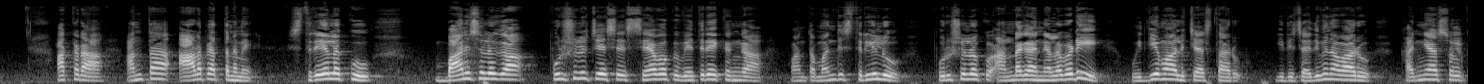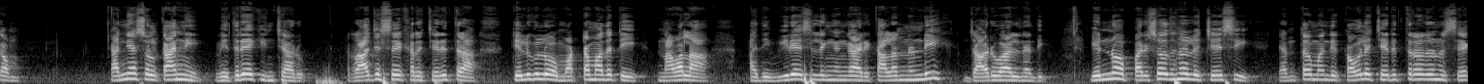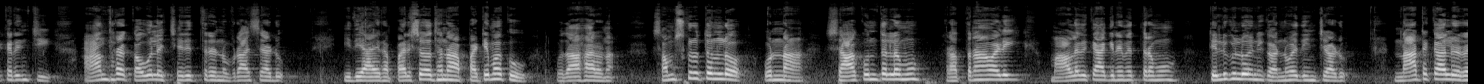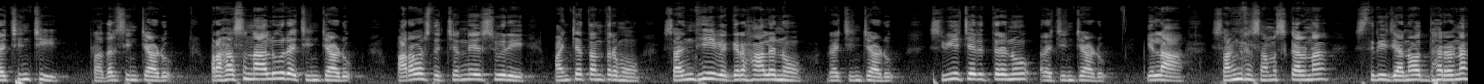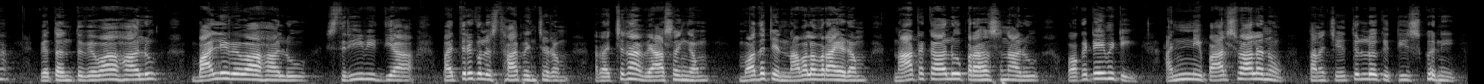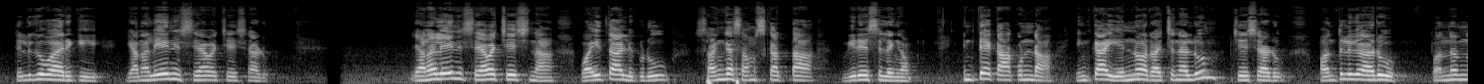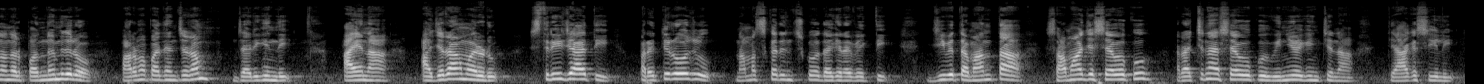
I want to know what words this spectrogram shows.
అక్కడ అంతా ఆడపెత్తనమే. స్త్రీలకు బానిసలుగా పురుషులు చేసే సేవకు వ్యతిరేకంగా కొంతమంది స్త్రీలు పురుషులకు అండగా నిలబడి ఉద్యమాలు చేస్తారు. ఇది చదివిన వారు కన్యాశుల్కం కన్యాశుల్కాన్ని వ్యతిరేకించారు. రాజశేఖర చరిత్ర తెలుగులో మొట్టమొదటి నవల అది వీరేశలింగం గారి కాలం నుండి జారువాలినది. ఎన్నో పరిశోధనలు చేసి ఎంతోమంది కవుల చరిత్రలను సేకరించి ఆంధ్ర కవుల చరిత్రను వ్రాశాడు. ఇది ఆయన పరిశోధన పటిమకు ఉదాహరణ. సంస్కృతంలో ఉన్న శాకుంతలము రత్నావళి మాళవికాగ్నిమిత్రము తెలుగులోనికి అనువదించాడు. నాటకాలు రచించి ప్రదర్శించాడు. ప్రహసనాలు రచించాడు. పరవశ చెన్నేశ్వరి పంచతంత్రము సంధి విగ్రహాలను రచించాడు. స్వీయ చరిత్రను రచించాడు. ఇలా సంఘ సంస్కరణ స్త్రీ జనోద్ధరణ వితంతు వివాహాలు బాల్య వివాహాలు స్త్రీ విద్య పత్రికలు స్థాపించడం రచనా వ్యాసంగం మొదటి నవల వ్రాయడం నాటకాలు ప్రహసనాలు ఒకటేమిటి? అన్ని పార్శ్వాలను తన చేతుల్లోకి తీసుకొని తెలుగువారికి ఎనలేని సేవ చేశాడు. ఎనలేని సేవ చేసిన వైతాళికుడు సంఘ సంస్కర్త వీరేశలింగం. ఇంతే కాకుండా ఇంకా ఎన్నో రచనలు చేశాడు. పంతులు గారు పంతొమ్మిది వందల పంతొమ్మిదిలో పరమపదించడం జరిగింది. ఆయన అజరామరుడు స్త్రీజాతి ప్రతిరోజు నమస్కరించుకోదగిన వ్యక్తి. జీవితమంతా సమాజ సేవకు రచనా సేవకు వినియోగించిన త్యాగశీలి.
